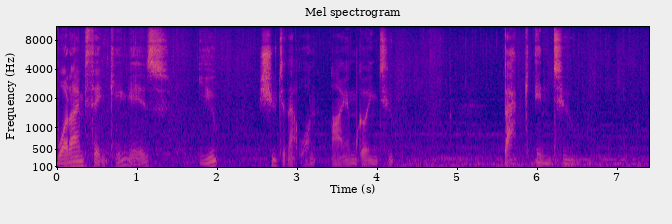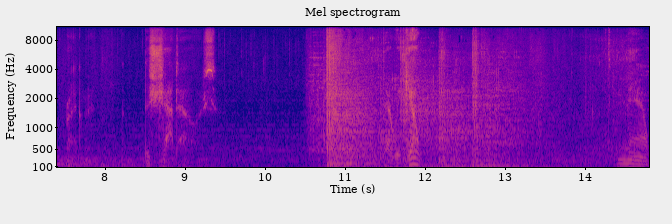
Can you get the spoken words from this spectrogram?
what I'm thinking is, you shoot at that one. I am going to back into right the shadows. There we go. Now,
